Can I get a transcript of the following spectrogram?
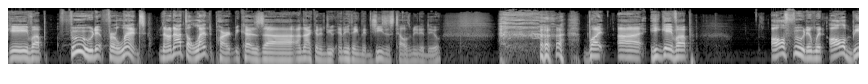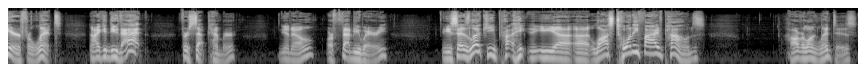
gave up food for Lent. Now, not the Lent part because uh, I'm not going to do anything that Jesus tells me to do. but uh, he gave up all food and went all beer for Lent. Now I could do that for September, you know, or February. He says, "Look, he he uh, uh, lost 25 pounds, however long Lent is."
